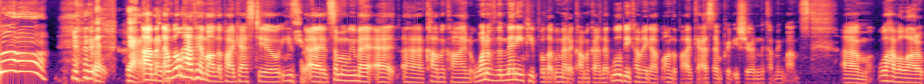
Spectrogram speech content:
ah! but yeah. um, and we'll have him on the podcast too. He's Sure. uh, someone we met at uh, Comic Con. One of the many people that we met at Comic Con that will be coming up on the podcast. I'm pretty sure in the coming months. Um, we'll have a lot of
